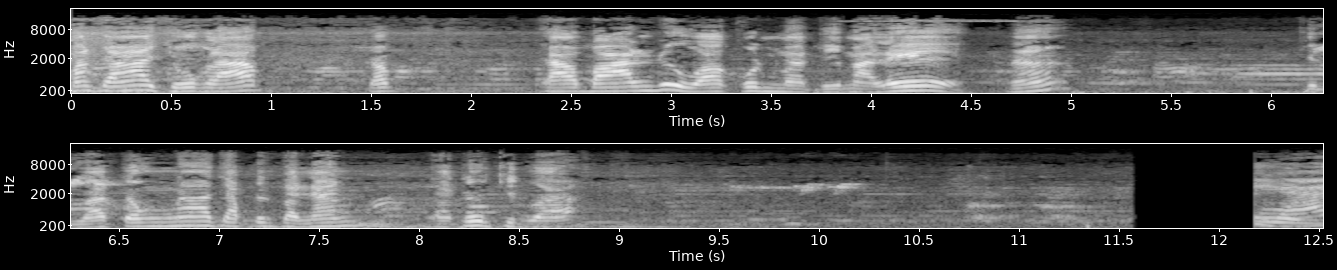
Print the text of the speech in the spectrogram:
มันจะให้โชคลาภกับชาวบ้านหรือว่าคนมาที่มาเลนะ คิดว่าตรงน่าจะเป็นแบบนั้น แต่เธอคิดว่าอย่า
